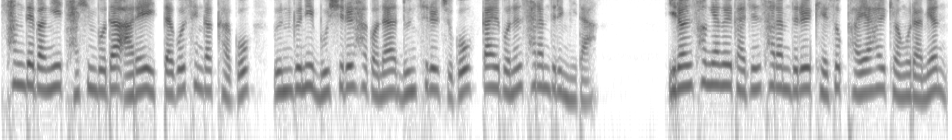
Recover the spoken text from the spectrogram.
상대방이 자신보다 아래에 있다고 생각하고 은근히 무시를 하거나 눈치를 주고 깔보는 사람들입니다. 이런 성향을 가진 사람들을 계속 봐야 할 경우라면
